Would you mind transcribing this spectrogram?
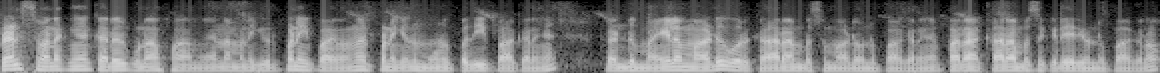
ஃப்ரெண்ட்ஸ் வணக்கங்க. கரூர் குணா ஃபார்முங்க நம்ம இன்றைக்கி விற்பனை பார்க்குறோங்க விற்பனைக்கு வந்து மூணு பதிவு பார்க்குறேங்க. ரெண்டு மயில மாடு ஒரு காராம்பசு மாடு ஒன்று பார்க்குறேங்க. பரா காராம்பசு கிடேரி ஒன்று பார்க்குறோம்.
